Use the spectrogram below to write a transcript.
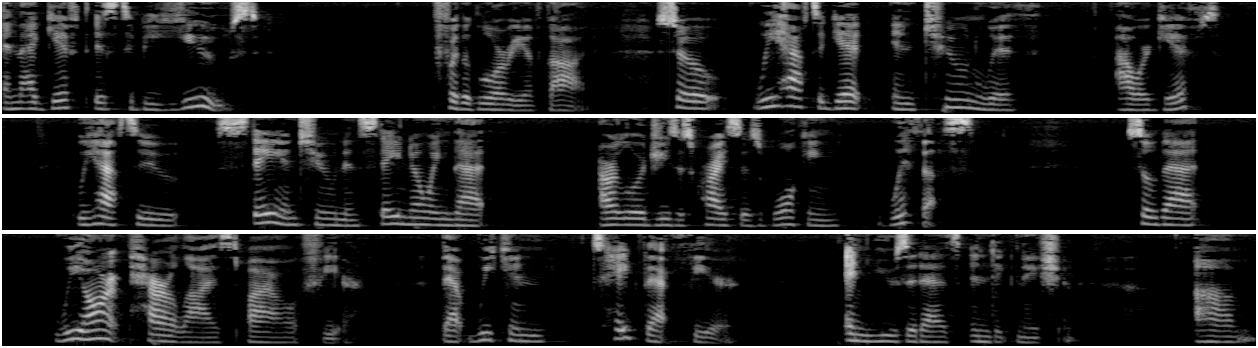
and that gift is to be used for the glory of God. So we have to get in tune with our gifts. We have to stay in tune and stay knowing that our Lord Jesus Christ is walking with us so that we aren't paralyzed by our fear, that we can take that fear and use it as indignation. Um,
